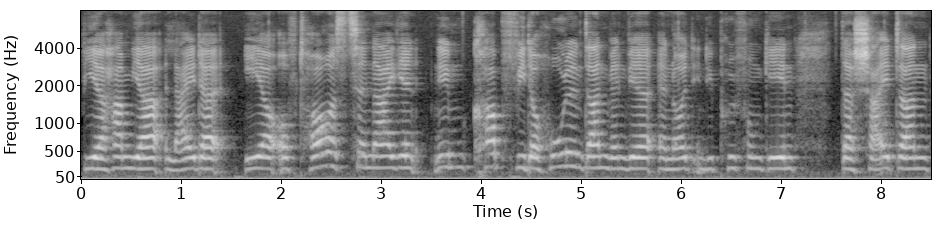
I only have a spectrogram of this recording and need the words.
wir haben ja leider eher oft Horrorszenarien im Kopf, wiederholen dann, wenn wir erneut in die Prüfung gehen, das Scheitern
